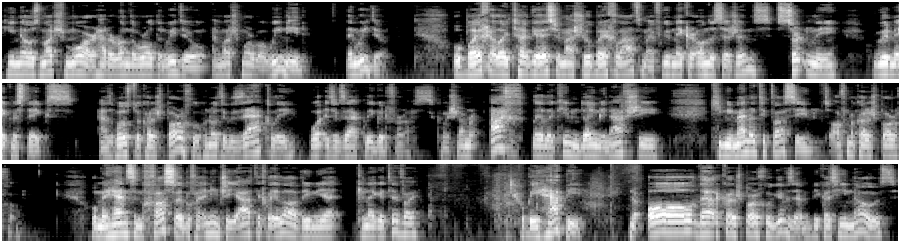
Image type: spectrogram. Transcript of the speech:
He knows much more how to run the world than we do, and much more what we need than we do. If we make our own decisions, certainly we would make mistakes, as opposed to Kadosh Baruch Hu, who knows exactly what is exactly good for us. So offer Kadosh Baruch Hu. He'll be happy in all that HaKadosh Baruch Hu gives him because he knows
